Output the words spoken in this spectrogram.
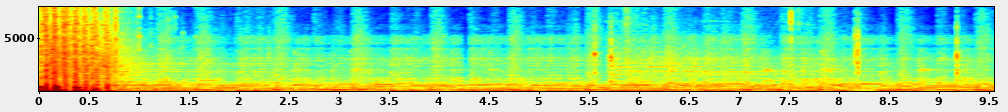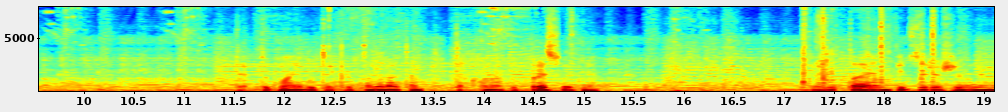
Тут ось тут. Так, тут має бути криптомонета. Так, вона тут присутня. Лутаємо, підзаряджаємо.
